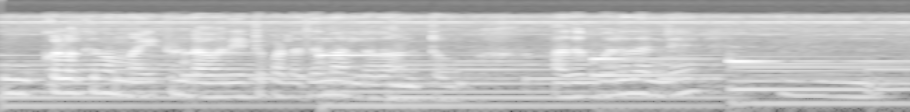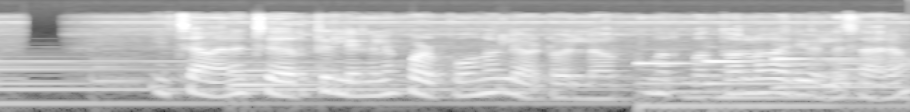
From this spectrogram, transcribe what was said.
പൂക്കളൊക്കെ നന്നായിട്ട് നന്നായിട്ടുണ്ടാവാനായിട്ട് വളരെ നല്ലതാണ് കേട്ടോ അതുപോലെ തന്നെ ഈ ചാരം ചേർത്തില്ലെങ്കിലും കുഴപ്പമൊന്നുമില്ല കേട്ടോ എല്ലാവർക്കും നിർബന്ധമുള്ള കാര്യമല്ല ചാരം.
